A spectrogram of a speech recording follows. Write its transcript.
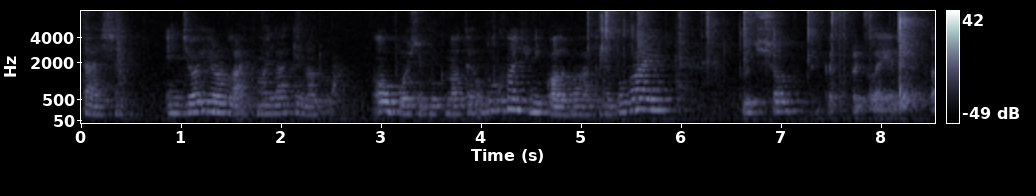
Далі. Enjoy your life, my lucky notebook. О, боже, блокноти. У блокнотів ніколи багато не буває. Тут що? Таке приклеєно. А.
